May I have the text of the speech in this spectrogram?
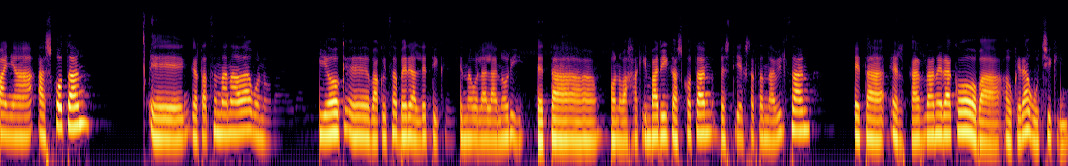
baina askotan, e, gertatzen dena da, bueno, ba, biok e, bakoitza bere aldetik egiten dauela lan hori, eta, bueno, ba, jakin barik askotan bestiek zertan dabiltzan, eta elkarlanerako ba, aukera gutxikin.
